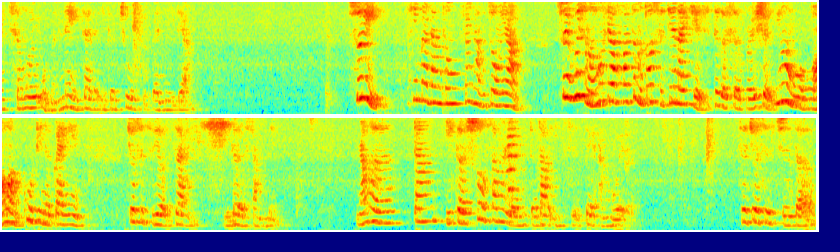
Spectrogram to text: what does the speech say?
来成为我们内在的一个祝福跟力量。所以。敬拜当中非常重要。所以为什么牧师要花这么多时间来解释这个 celebration？因为我们往往固定的概念就是只有在喜乐上面。然而，当一个受伤的人得到医治、被安慰了，这就是值得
